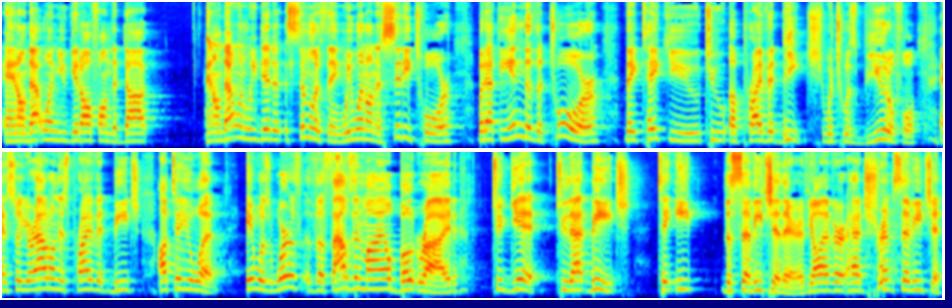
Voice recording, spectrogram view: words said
And on that one, you get off on the dock. And on that one, we did a similar thing. We went on a city tour, but at the end of the tour, they take you to a private beach, which was beautiful. And so you're out on this private beach. I'll tell you what, it was worth the thousand mile boat ride to get to that beach to eat the ceviche there. If y'all ever had shrimp ceviche,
